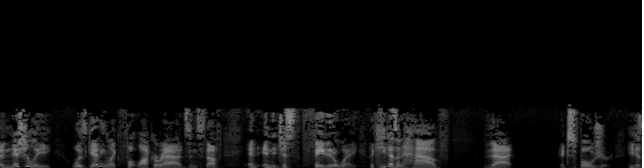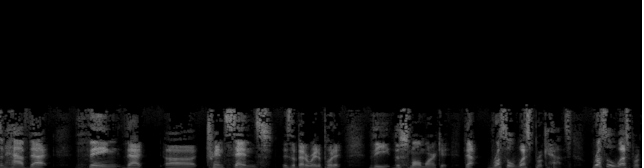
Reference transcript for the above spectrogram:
initially was getting like Footlocker ads and stuff and, and it just faded away. Like he doesn't have that exposure. He doesn't have that thing that, uh, transcends is the better way to put it. The, the small market that Russell Westbrook has. Russell Westbrook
